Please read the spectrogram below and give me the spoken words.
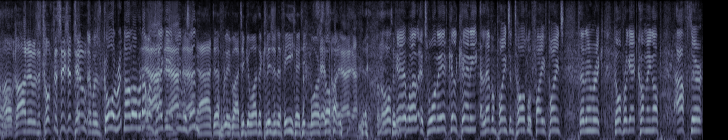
oh, God, it was a tough decision too. There was goal written all over that Yeah, one, Taggy, yeah, if he was in. Yeah, definitely. But I think it was a collision of feet. I think more Says so. so, yeah, yeah. Okay, well, it's 1 8 Kilkenny, 11 points in total, 5 points to Limerick. Don't forget, coming up after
